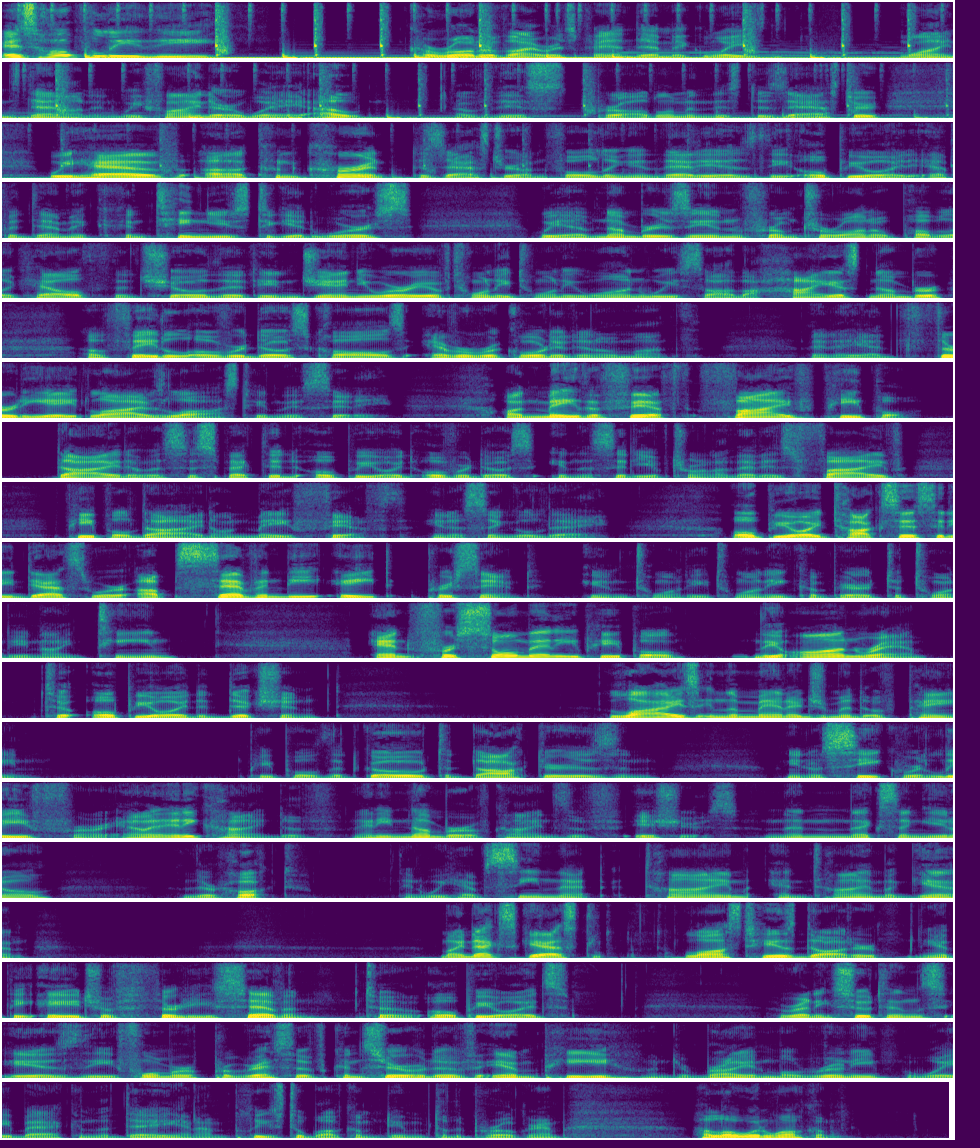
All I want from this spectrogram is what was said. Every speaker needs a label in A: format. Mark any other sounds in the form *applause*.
A: As hopefully the coronavirus pandemic weighs, winds down and we find our way out of this problem and this disaster, we have a concurrent disaster unfolding, and that is the opioid epidemic continues to get worse. We have numbers in from Toronto Public Health that show that in January of 2021, we saw the highest number of fatal overdose calls ever recorded in a month. And they had 38 lives lost in this city. On May the 5th, five people died of a suspected opioid overdose in the city of Toronto. That is, five people died on May 5th in a single day. Opioid toxicity deaths were up 78% in 2020 compared to 2019. And for so many people, the on ramp to opioid addiction lies in the management of pain. People that go to doctors and you know seek relief for any kind of any number of kinds of issues, and then next thing you know, they're hooked, and we have seen that time and time again. My next guest lost his daughter at the age of 37 to opioids. Rennie Soetens is the former progressive conservative MP under Brian Mulroney way back in the day, and I'm pleased to welcome him to the program. Hello and welcome.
